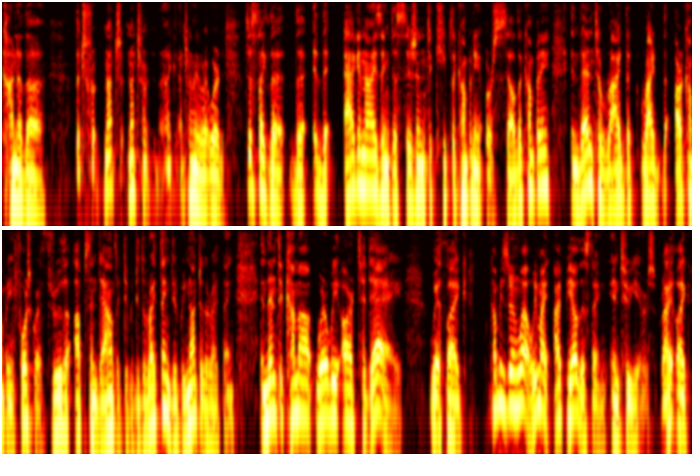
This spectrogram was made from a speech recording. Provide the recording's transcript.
kind of the the tr- not tr- not tr- I'm trying to think of the right word. Just like the the the agonizing decision to keep the company or sell the company, and then to ride the ride the, our company Foursquare through the ups and downs. Like, did we do the right thing? Did we not do the right thing? And then to come out where we are today with like company's doing well. We might IPO this thing in two years, right? Like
